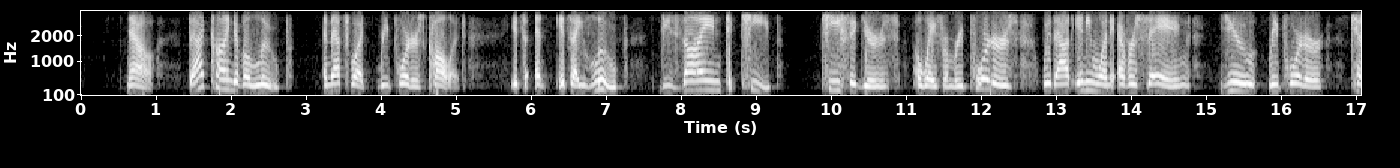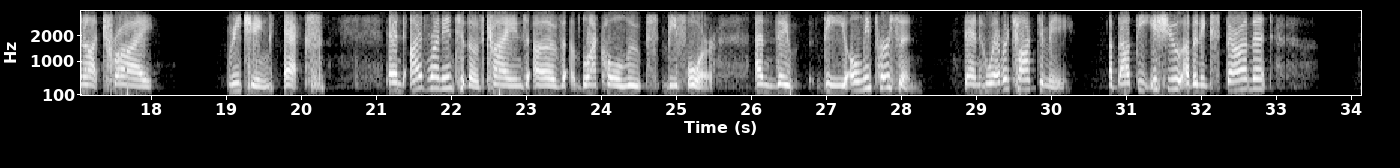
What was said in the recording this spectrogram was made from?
Now, that kind of a loop, and that's what reporters call it, it's, an, it's a loop designed to keep key figures away from reporters without anyone ever saying, you, reporter, cannot try reaching X. And I've run into those kinds of black hole loops before. And they, the only person, then whoever talked to me about the issue of an experiment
